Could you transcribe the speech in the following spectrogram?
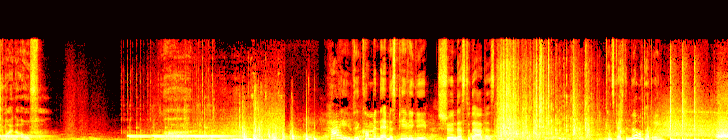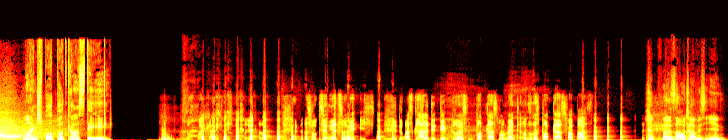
dir mal eine auf. Hi, willkommen in der MSP-WG. Schön, dass du da bist. Du kannst gleich den Müll runterbringen. mein Sportpodcast.de. Nochmal kann ich nicht, Andreas. Das funktioniert so nicht. Du hast gerade den, den größten Podcast-Moment unseres Podcasts verpasst. Versaut habe ich ihn.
